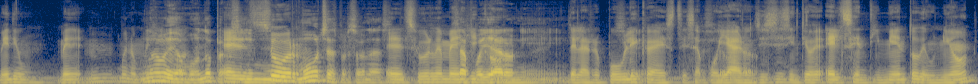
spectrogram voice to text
medio, mm, bueno, no medio mundo, pero el sí, sur, muchas personas el sur de México, se apoyaron y de la República, este, se apoyaron, sí se sintió el sentimiento de unión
